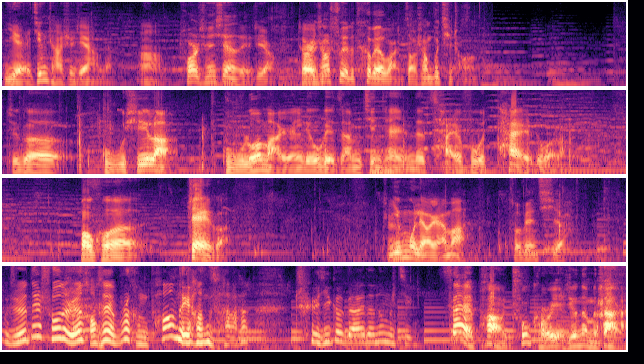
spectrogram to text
也经常是这样的。啊。土耳其人现在也这样，土耳其晚上睡得特别晚，早上不起床。这个古希腊、古罗马人留给咱们今天人的财富太多了，包括这个，一目了然嘛。坐便器啊，我觉得那时候的人好像也不是很胖的样子啊，这一个个挨得那么紧。再胖，出口也就那么大。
